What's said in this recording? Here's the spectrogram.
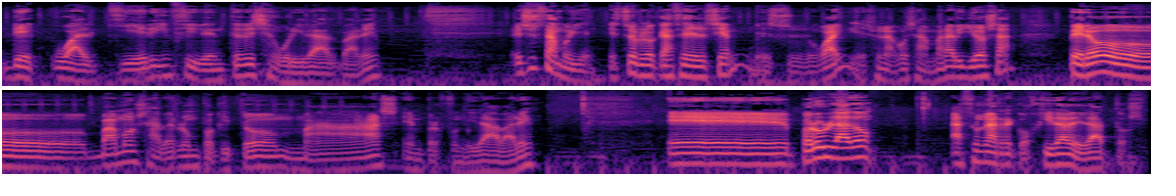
de cualquier incidente de seguridad, ¿vale? Eso está muy bien. Esto es lo que hace el SIEM. Es guay, es una cosa maravillosa. Pero vamos a verlo un poquito más en profundidad, ¿vale? Eh, por un lado, hace una recogida de datos,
